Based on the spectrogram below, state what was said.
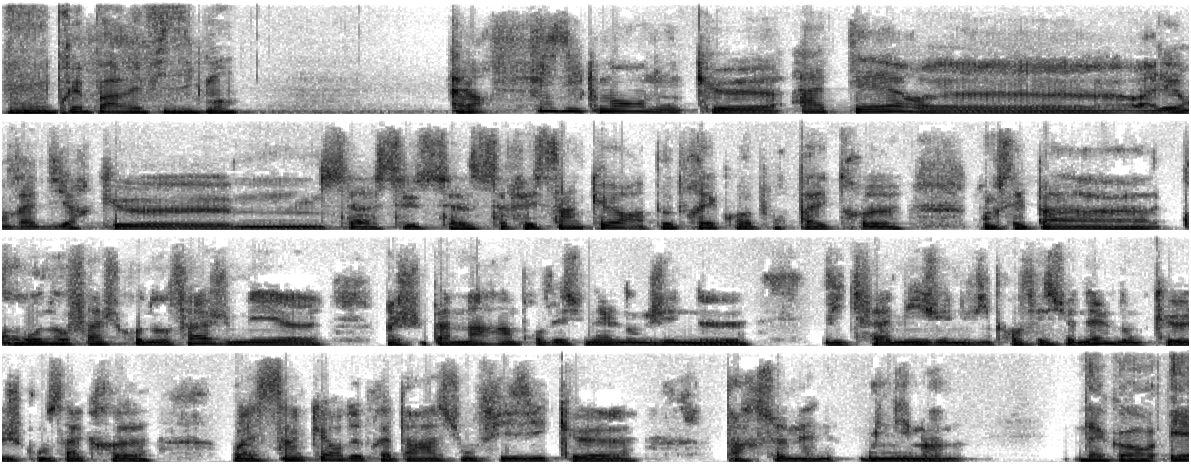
vous, vous préparez physiquement? Alors physiquement, donc euh, à terre, euh, allez, on va dire que hum, ça, ça, ça, fait 5 heures à peu près, quoi, pour pas être. Euh, donc c'est pas chronophage, chronophage, mais moi je suis pas marin professionnel, donc j'ai une vie de famille, j'ai une vie professionnelle, donc je consacre ouais 5 heures de préparation physique par semaine minimum. D'accord. Et,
